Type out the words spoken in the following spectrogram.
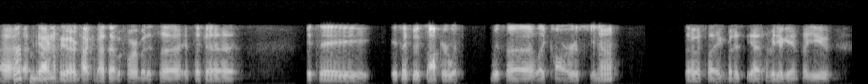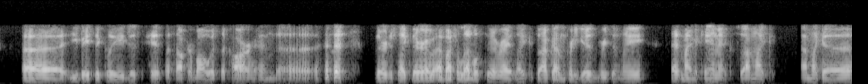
Uh, yeah. I don't know if we've ever talked about that before, but it's uh, it's like a, it's a, it's basically soccer with with uh like cars, you know. So it's like, but it's yeah, it's a video game. So you, uh, you basically just hit a soccer ball with the car, and uh, they're just like there are a bunch of levels to it, right? Like so I've gotten pretty good recently at my mechanics. So I'm like I'm like a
